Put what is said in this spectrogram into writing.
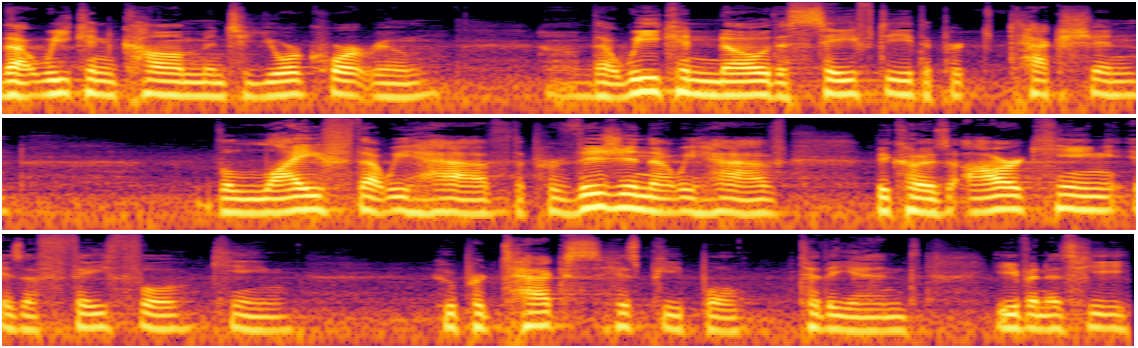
that we can come into your courtroom, that we can know the safety, the protection, the life that we have, the provision that we have, because our King is a faithful King who protects his people to the end, even as he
